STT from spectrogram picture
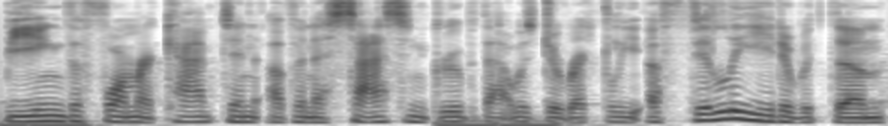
Being the former captain of an assassin group that was directly affiliated with them,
